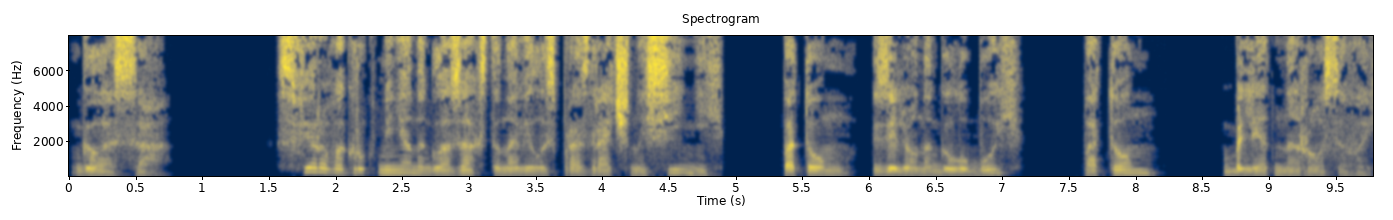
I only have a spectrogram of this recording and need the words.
голоса. Сфера вокруг меня на глазах становилась прозрачно-синей, потом зелено-голубой, потом бледно-розовой.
